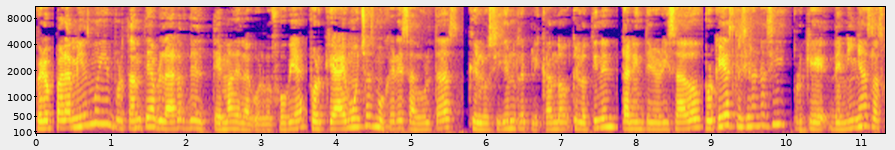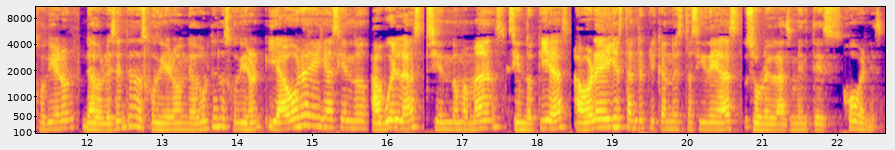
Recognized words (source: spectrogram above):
Pero para mí es muy importante hablar del tema de la gordofobia porque hay muchas mujeres adultas que lo siguen replicando, que lo tienen tan interiorizado porque ellas crecieron así, porque de niñas las jodieron, de adolescentes las jodieron, de adultas las jodieron y ahora ellas siendo abuelas, siendo mamás, siendo tías, ahora ellas están replicando estas ideas sobre las mentes jóvenes.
